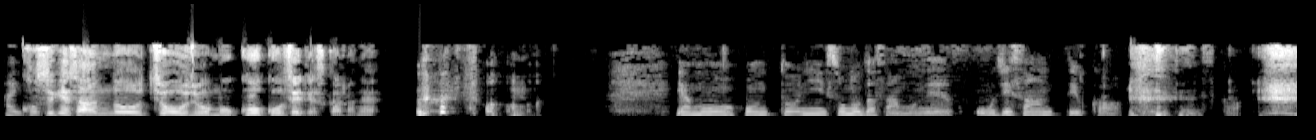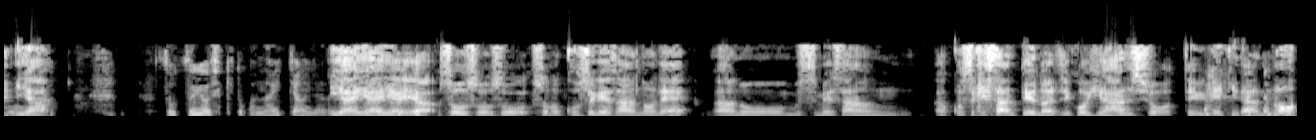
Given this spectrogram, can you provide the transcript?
はい。小菅さんの長女もう高校生ですからね。そううんいや、もう本当に園田さんもね、おじさんっていうか、なんていうんですか。もういや、卒業式とか泣いちゃうんじゃないいやいやいやいや、そうそうそう、その小菅さんのね、あの、娘さん、あ小菅さんっていうのは自己批判賞っていう劇団の、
